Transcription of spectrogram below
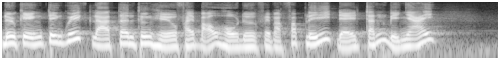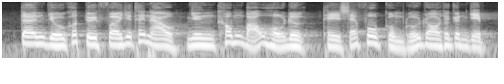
Điều kiện tiên quyết là tên thương hiệu phải bảo hộ được về mặt pháp lý để tránh bị nhái. Tên dù có tuyệt vời như thế nào nhưng không bảo hộ được thì sẽ vô cùng rủi ro cho doanh nghiệp.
